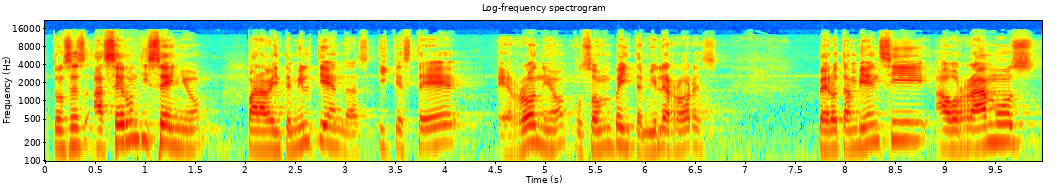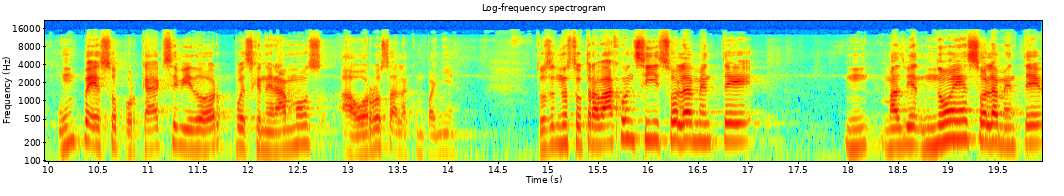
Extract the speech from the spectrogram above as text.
Entonces, hacer un diseño para 20 mil tiendas y que esté erróneo, pues son 20 mil errores. Pero también si ahorramos un peso por cada exhibidor, pues generamos ahorros a la compañía. Entonces, nuestro trabajo en sí solamente, más bien, no es solamente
